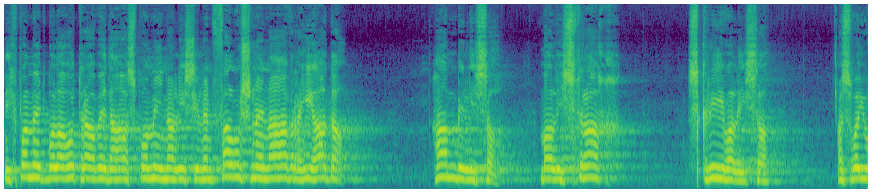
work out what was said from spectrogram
Ich pamäť bola otrávená a spomínali si len falošné návrhy hada. Hambili sa, mali strach, skrývali sa a svoju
